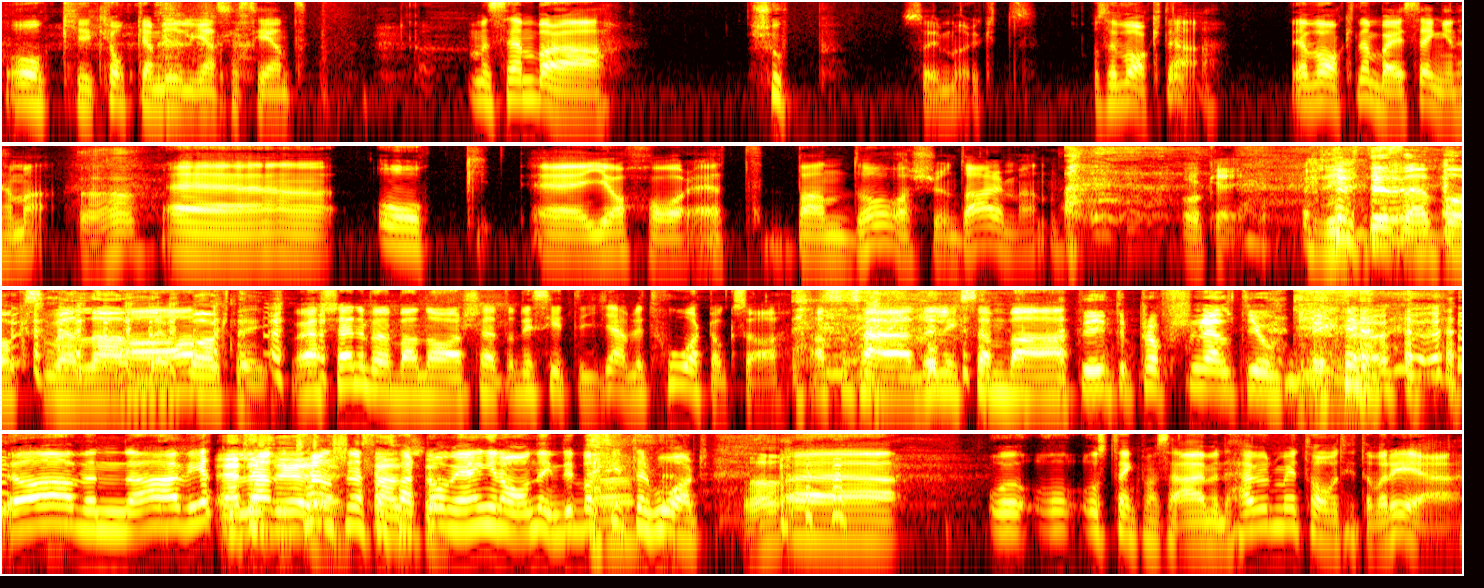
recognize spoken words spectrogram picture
Och klockan blir ganska sent. Men sen bara... Tjopp, så är det mörkt. Och sen vaknar jag. Jag vaknar bara i sängen hemma. Eh, och eh, jag har ett bandage runt armen. Okej. Riktigt sån här baksmällan-vakning. Och jag känner på bandaget och det sitter jävligt hårt också. Alltså så här, det är liksom bara... Det är inte professionellt gjort liksom. Ja, men ja, jag vet inte. Eller så Kan, kanske nästan kanske. tvärtom. Jag har ingen aning. Det bara sitter hårt. Eh, och, och, och så tänker man så här, "Nej, men det här vill man ju ta och titta vad det är.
